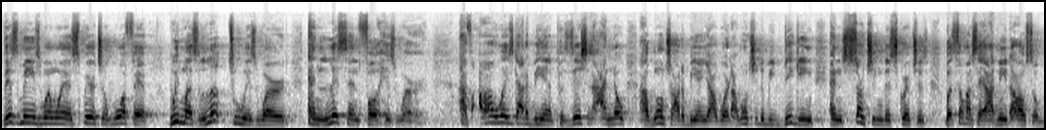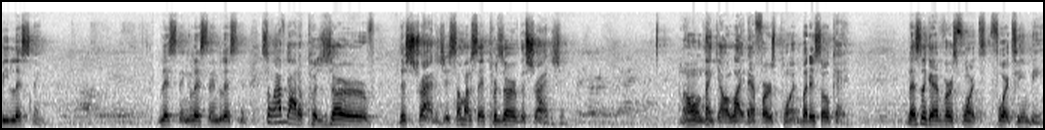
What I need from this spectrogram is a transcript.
This means when we're in spiritual warfare, we must look to his word and listen for his word. I've always got to be in position. I know I want y'all to be in y'all word. I want you to be digging and searching the scriptures. But somebody say, I need to also be listening. Listening, listening, listening. So I've got to preserve the strategy. Somebody say, preserve the strategy. I don't think y'all like that first point, but it's okay. Let's look at verse 14b.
